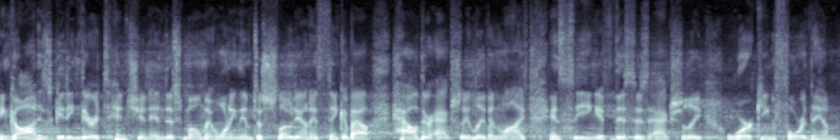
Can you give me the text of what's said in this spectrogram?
And God is getting their attention in this moment, wanting them to slow down and think about how they're actually living life and seeing if this is actually working for them.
